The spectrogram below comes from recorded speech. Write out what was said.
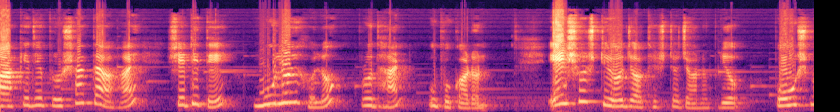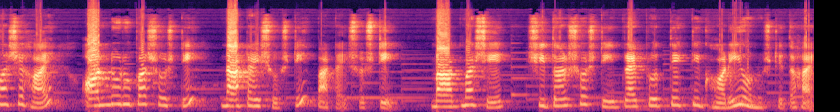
মাকে যে প্রসাদ দেওয়া হয়, সেটিতে মূলই হল প্রধান উপকরণ। এই ষষ্ঠীও যথেষ্ট জনপ্রিয়। পৌষ মাসে হয় অন্নরূপা ষষ্ঠী, নাটাই ষষ্ঠী, পাটাই ষষ্ঠী। মাঘ মাসে শীতল ষষ্ঠী প্রায় প্রত্যেকটি ঘরেই অনুষ্ঠিত হয়।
